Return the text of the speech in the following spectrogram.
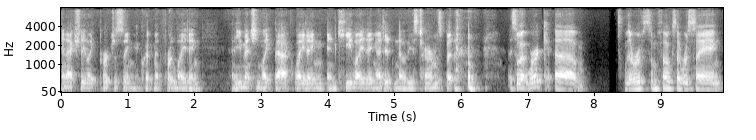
and actually like purchasing equipment for lighting. And you mentioned like backlighting and key lighting. I didn't know these terms, but so at work, um, there were some folks that were saying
